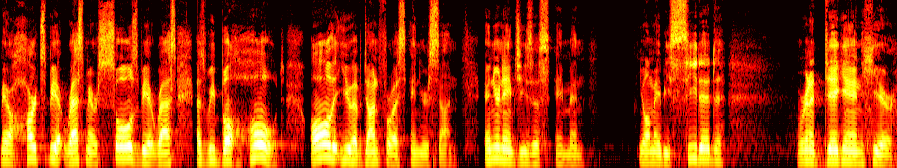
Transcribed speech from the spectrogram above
May our hearts be at rest. May our souls be at rest as we behold all that you have done for us in your Son. In your name, Jesus, amen. You all may be seated. We're going to dig in here.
